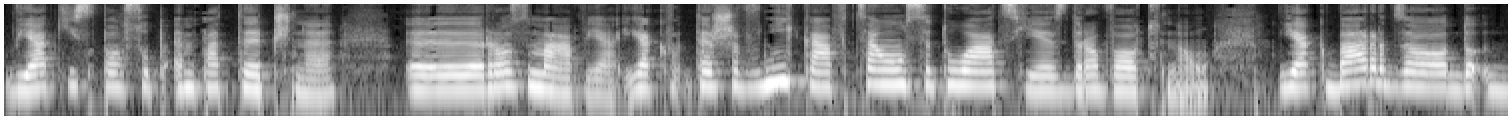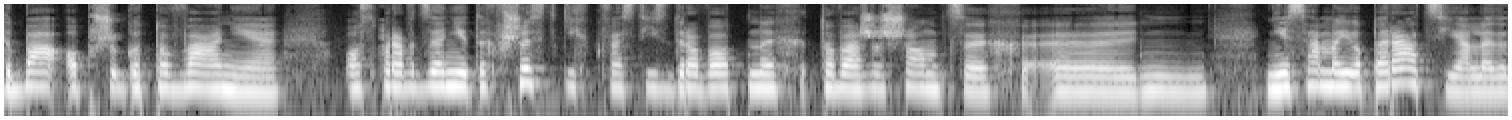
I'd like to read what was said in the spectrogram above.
w jaki sposób empatyczny rozmawia, jak też wnika w całą sytuację zdrowotną, jak bardzo dba o przygotowanie, o sprawdzenie tych wszystkich kwestii zdrowotnych towarzyszących y, nie samej operacji, ale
